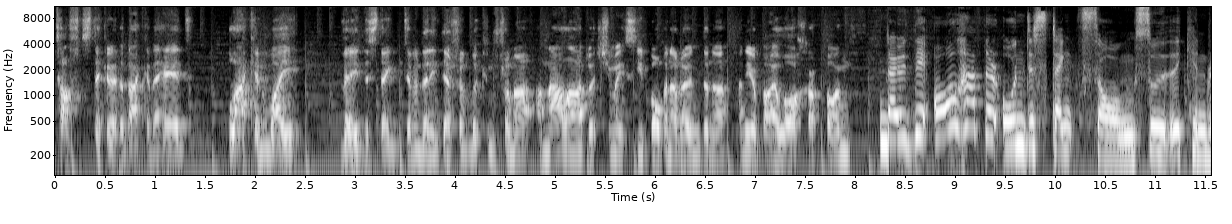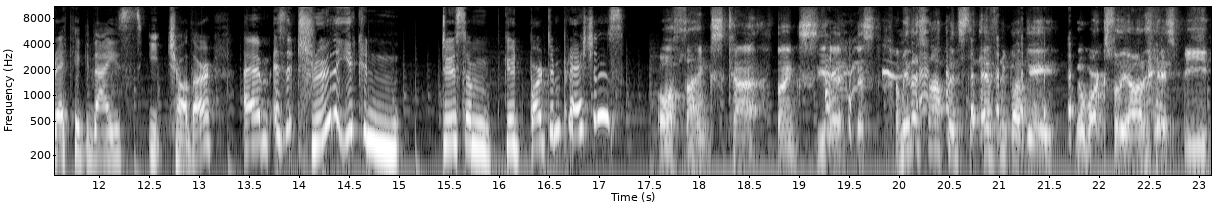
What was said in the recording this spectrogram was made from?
tuft sticking at the back of the head, black and white. Very distinctive and very different looking from a, a mallard, which you might see bobbing around in a, a nearby loch or pond. Now, they all have their own distinct songs so that they can recognise each other. Um, is it true that you can do some good bird impressions? Oh, thanks, Cat. Thanks. Yeah, this. I mean, this happens to everybody that works for the RSB.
